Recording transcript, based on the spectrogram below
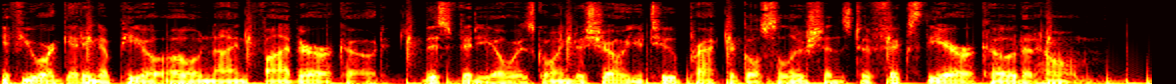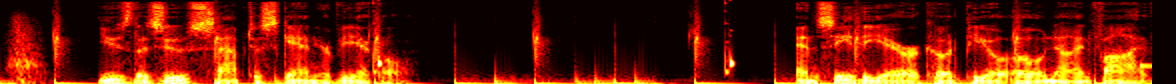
If you are getting a P0095 error code, this video is going to show you two practical solutions to fix the error code at home. Use the ZUS app to scan your vehicle and see the error code P0095.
